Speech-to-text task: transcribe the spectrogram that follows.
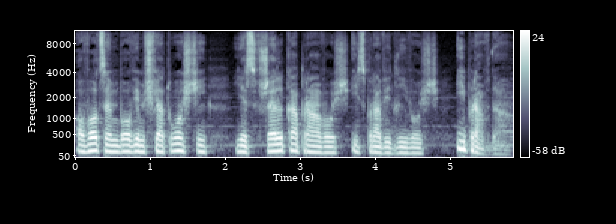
Owocem bowiem światłości jest wszelka prawość i sprawiedliwość i prawda.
